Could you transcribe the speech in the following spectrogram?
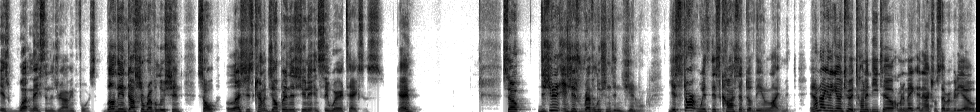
is what makes them the driving force. Love the Industrial Revolution. So let's just kind of jump in this unit and see where it takes us. Okay. So this unit is just revolutions in general. You start with this concept of the Enlightenment. And I'm not going to go into a ton of detail. I'm going to make an actual separate video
